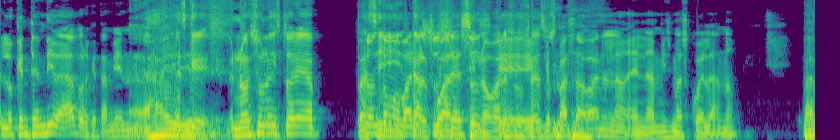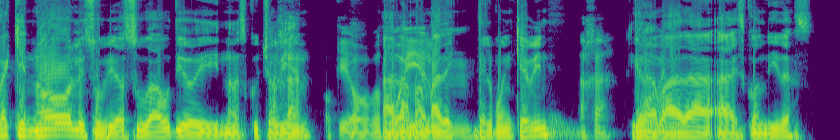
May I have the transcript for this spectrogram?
lo que entendí, ¿verdad? Porque también Ay, Es que no es una historia son así como varios tal cual, sucesos sino varios que, sucesos. que pasaban en la, en la misma escuela, ¿no? Para quien no le subió su audio y no escuchó Ajá. bien, o- o a la mamá de- del buen Kevin, Ajá. grabada a escondidas.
